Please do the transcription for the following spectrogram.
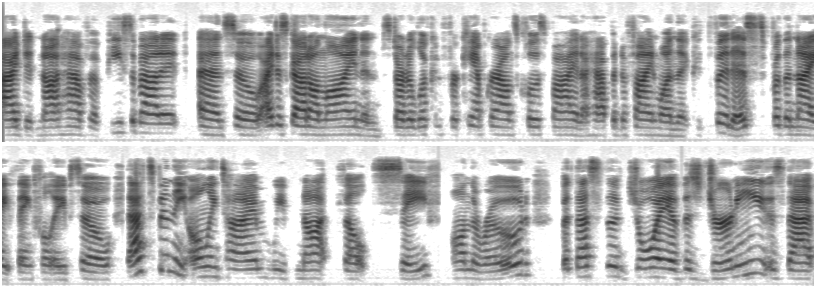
I did not have a peace about it. And so I just got online and started looking for campgrounds close by, and I happened to find one that could fit us for the night, thankfully. So that's been the only time we've not felt safe on the road but that's the joy of this journey is that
